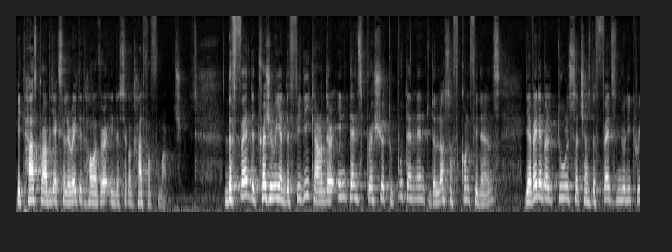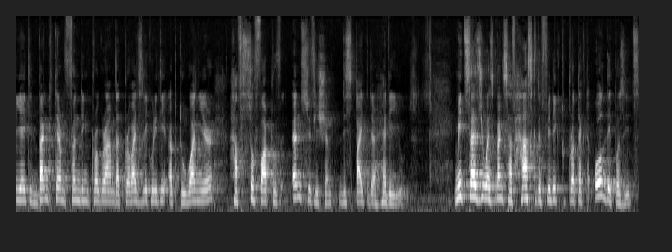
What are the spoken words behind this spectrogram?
It has probably accelerated, however, in the second half of March. The Fed, the Treasury, and the FDIC are under intense pressure to put an end to the loss of confidence. The available tools, such as the Fed's newly created Bank Term Funding Program that provides liquidity up to one year, have so far proved insufficient despite their heavy use. Mid sized US banks have asked the FDIC to protect all deposits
